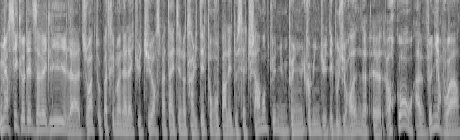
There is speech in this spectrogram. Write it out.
Merci Claudette Zavegli, l'adjointe au patrimoine et à la culture. Ce matin était notre invitée pour vous parler de cette charmante commune des Bouches-du-Rhône, euh, Orgon, à venir voir.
